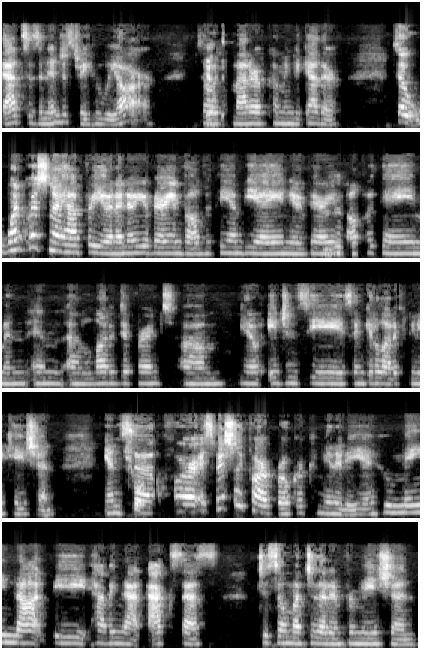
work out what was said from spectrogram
that's as an industry who we are. So yeah. it's a matter of coming together. So one question I have for you, and I know you're very involved with the MBA and you're very mm-hmm. involved with AIME and, and a lot of different, um, you know, agencies and get a lot of communication. And sure. so, for especially for our broker community who may not be having that access to so much of that information,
